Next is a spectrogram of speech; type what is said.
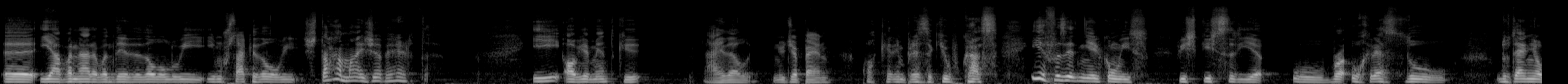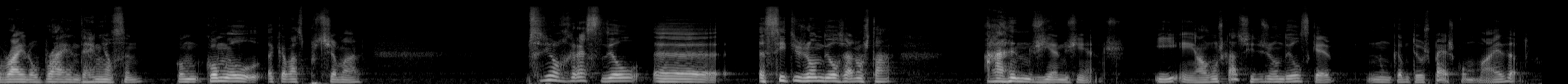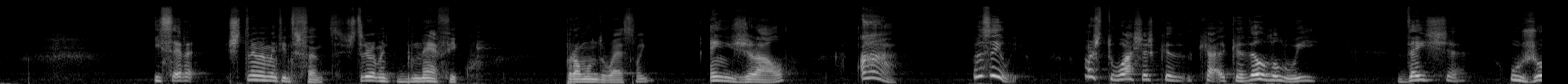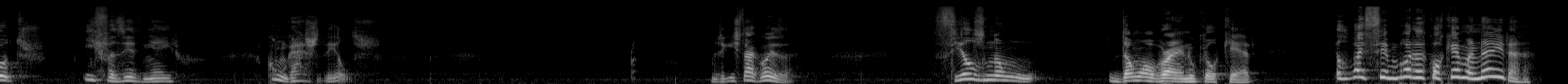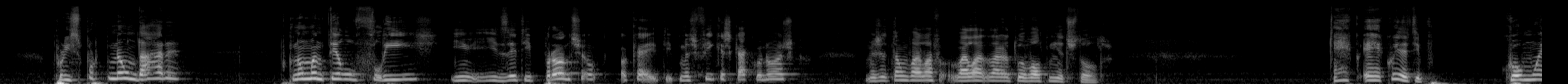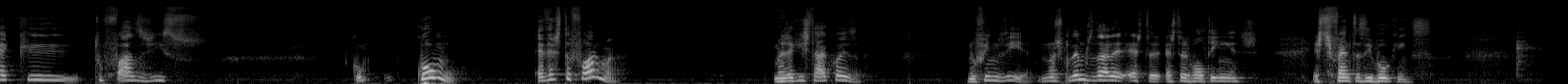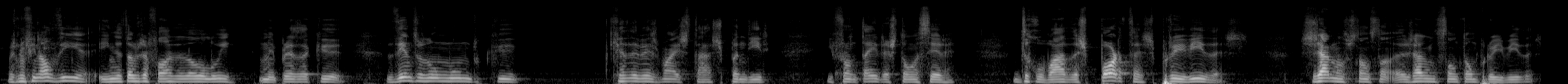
uh, ia abanar a bandeira da WWE e mostrar que a WWE está mais aberta. E, obviamente, que a IW, New Japan, qualquer empresa que o bocasse, ia fazer dinheiro com isso, visto que isto seria o, o regresso do, do Daniel Bryan, ou Brian Danielson, como, como ele acabasse por se chamar seria o regresso dele uh, a sítios onde ele já não está há anos e anos e anos. E, em alguns casos, sítios onde ele sequer nunca meteu os pés, como a AEW. Isso era extremamente interessante, extremamente benéfico para o mundo do wrestling, em geral. Ah, Basílio, mas tu achas que, que, que a deixa os outros ir fazer dinheiro com gajos deles? Mas aqui está a coisa. Se eles não dão ao Brian o que ele quer, ele vai ser embora de qualquer maneira. Por isso, porque não dar? Porque não mantê-lo feliz e, e, dizer tipo, pronto, ok, tipo, mas ficas cá connosco, mas então vai lá, vai lá dar a tua voltinha de estolos. É, é a coisa, tipo, como é que tu fazes isso? Como? como? É desta forma. Mas aqui está a coisa. No fim do dia, nós podemos dar esta, estas voltinhas, estes fantasy bookings. Mas no final do dia, ainda estamos a falar da WWE, uma empresa que, dentro de um mundo que cada vez mais está a expandir e fronteiras estão a ser derrubadas, portas proibidas já não, estão, já não são tão proibidas,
